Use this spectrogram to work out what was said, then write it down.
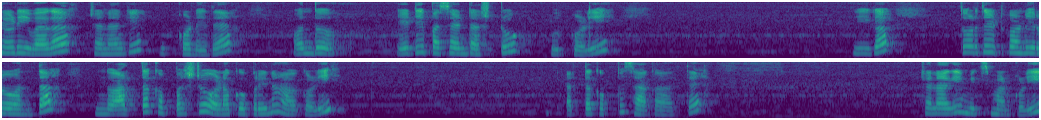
ನೋಡಿ, ಇವಾಗ ಚೆನ್ನಾಗಿ ಹುರ್ಕೊಂಡಿದೆ. ಒಂದು ಏಯ್ಟಿ ಪರ್ಸೆಂಟಷ್ಟು ಉರ್ಕೊಳ್ಳಿ ಈಗ ತುರಿದು ಇಟ್ಕೊಂಡಿರುವಂಥ ಒಂದು ಅರ್ಧ ಕಪ್ಪಷ್ಟು ಒಣ ಕೊಬ್ಬರಿನ ಹಾಕೊಳ್ಳಿ. ಅರ್ಧ ಕಪ್ಪು ಸಾಕಾಗತ್ತೆ. ಚೆನ್ನಾಗಿ ಮಿಕ್ಸ್ ಮಾಡ್ಕೊಳ್ಳಿ.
